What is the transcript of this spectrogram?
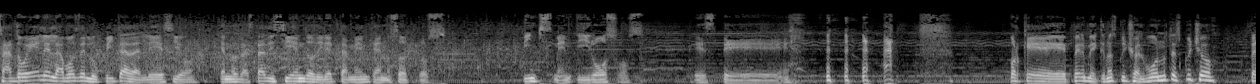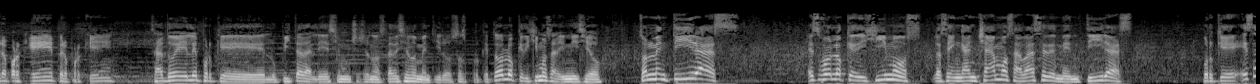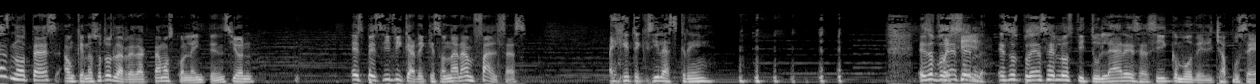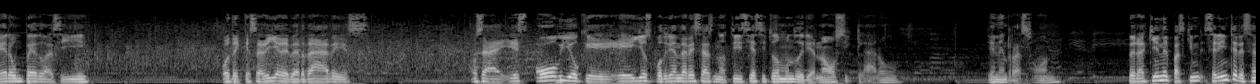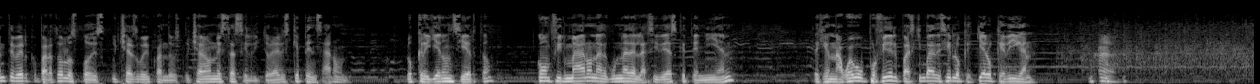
Sea, duele la voz de Lupita D'Alessio, que nos la está diciendo directamente a nosotros. Pinches mentirosos. Este... porque, espérame, que no escucho al búho, no te escucho. ¿Pero por qué? ¿Pero por qué? O sea, duele porque Lupita D'Alessio, muchachos, nos está diciendo mentirosos, porque todo lo que dijimos al inicio son mentiras. Eso fue lo que dijimos, los enganchamos a base de mentiras. Porque esas notas, aunque nosotros las redactamos con la intención específica de que sonaran falsas, hay gente que sí las cree. Eso podrían Pues sí. ser, esos podrían ser los titulares así como del chapucero, un pedo así. O de quesadilla de verdades. O sea, es obvio que ellos podrían dar esas noticias y todo el mundo diría, no, sí, claro. Tienen razón. Pero aquí en el Pasquín sería interesante ver para todos los podescuchas, güey, cuando escucharon estas editoriales, ¿qué pensaron? ¿Lo creyeron cierto? ¿Confirmaron alguna de las ideas que tenían? Dijeron, a huevo, por fin el Pasquín va a decir lo que quiero que digan.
